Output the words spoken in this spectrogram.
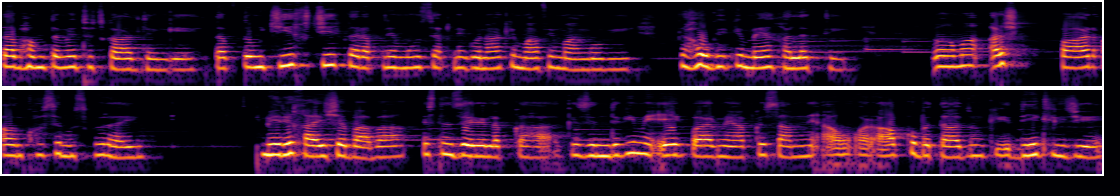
تب ہم تمہیں تھچکار دیں گے۔ تب تم چیخ چیخ کر اپنے منہ سے اپنے گناہ کی معافی مانگو گی۔ کہو گی کہ میں غلط تھی۔ ماما اشک پار آنکھوں سے مسکرائی میری خواہش ہے بابا، اس نے زیر لب کہا کہ زندگی میں ایک بار میں آپ کے سامنے آؤں اور آپ کو بتا دوں کہ دیکھ لیجیے،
